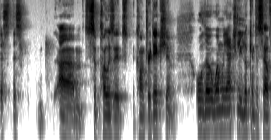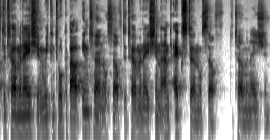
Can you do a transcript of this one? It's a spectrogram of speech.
this this um, supposed contradiction. Although when we actually look into self determination, we can talk about internal self determination and external self determination.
